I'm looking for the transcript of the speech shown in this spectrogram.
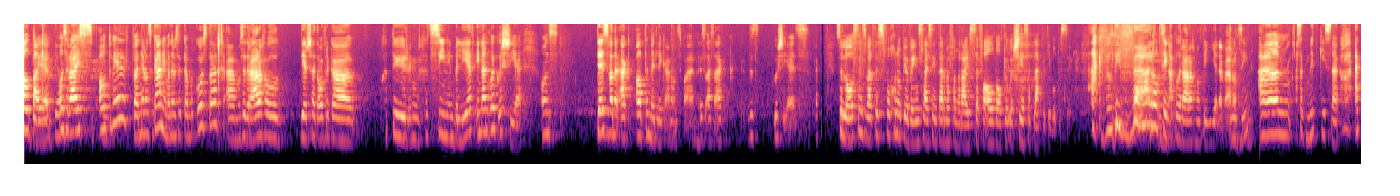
Albei. Ja. Ons reis albei wanneer ons kan en wanneer ons dit kan bekostig. Um, ons het regtig al deur Suid-Afrika getoer en gesien en beleef en dan ook oor see. Ons dis wanneer ek ultimately kan ontspan is as ek dis oor see is. So laastens wat is volgende op jou wenslys in terme van reise, veral dalk 'n oorseese plek wat jy wil besoek? ek wil die wêreld sien. Ek wil regtig nog die hele wêreld sien. Ehm um, as ek moet kies nou, ek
